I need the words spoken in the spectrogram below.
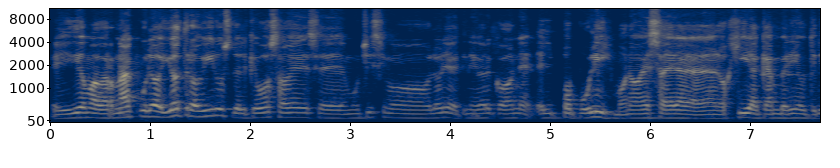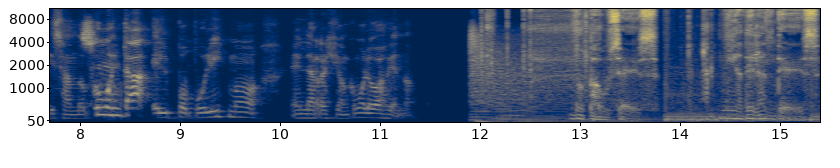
eh, idioma vernáculo, y otro virus del que vos sabés eh, muchísimo, Gloria, que tiene que ver con el, populismo, ¿no? Esa era la analogía que han venido utilizando. ¿Cómo está el populismo en la región? ¿Cómo lo vas viendo? No pauses, ni adelantes,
